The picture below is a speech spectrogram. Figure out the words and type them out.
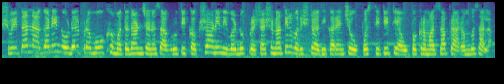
श्वेता नागाने नोडल प्रमुख मतदान जनजागृती कक्ष आणि निवडणूक प्रशासनातील वरिष्ठ अधिकाऱ्यांच्या उपस्थितीत या उपक्रमाचा प्रारंभ झाला.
